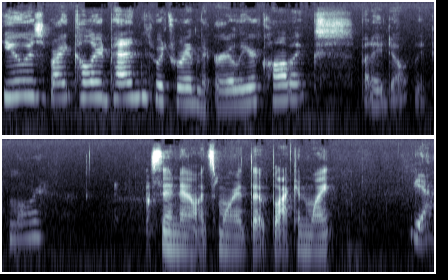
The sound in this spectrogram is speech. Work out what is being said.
use bright colored pens, which were in the earlier comics, but I don't anymore. So now it's more the black and white? Yeah.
